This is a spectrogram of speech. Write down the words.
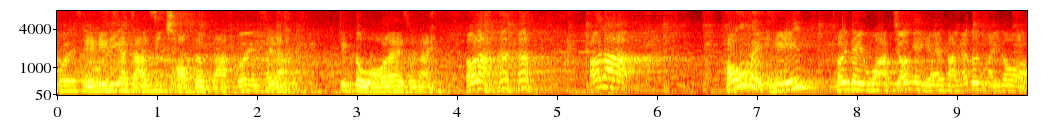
好意。思你呢啲一陣先錯得唔得？唔好意思係啦，激到我咧，真係。好啦，好啦。好明顯，佢哋畫咗嘅嘢大家都睇到啊！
